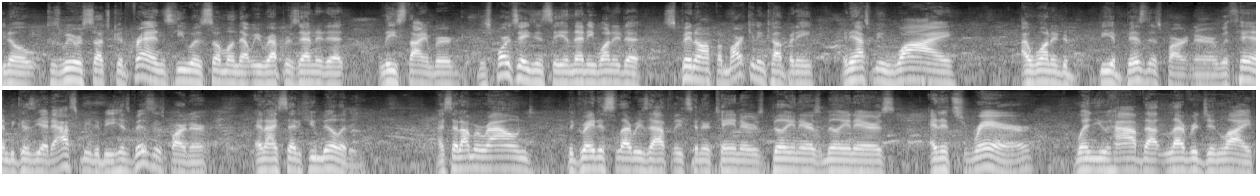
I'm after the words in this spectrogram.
you know, because we were such good friends, he was someone that we represented at Leigh Steinberg, the sports agency, and then he wanted to spin off a marketing company, and he asked me why I wanted to be a business partner with him because he had asked me to be his business partner, and I said humility. I said I'm around the greatest celebrities, athletes, entertainers, billionaires, millionaires, and it's rare when you have that leverage in life,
